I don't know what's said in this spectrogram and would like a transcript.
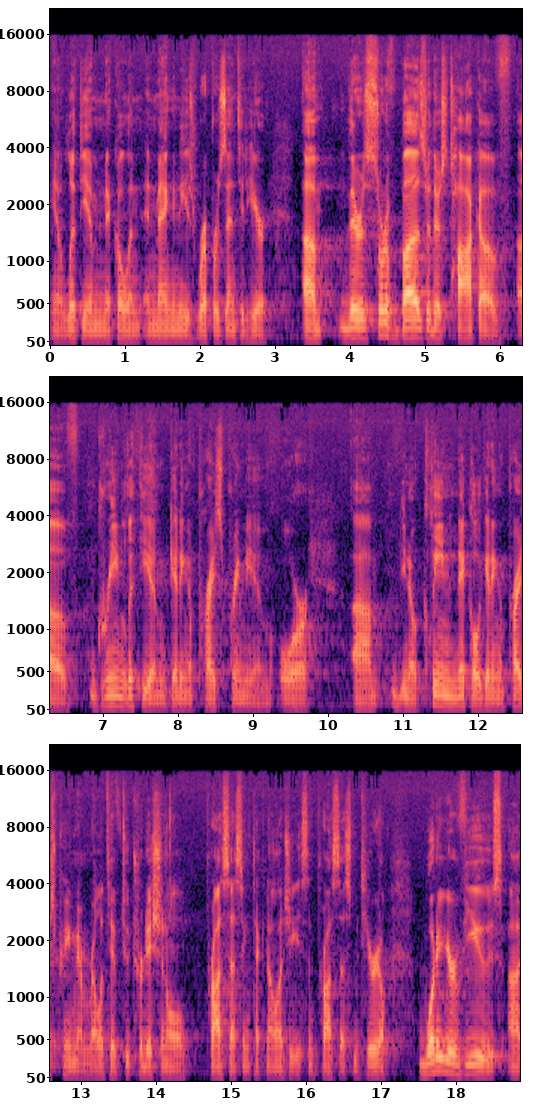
you know, lithium, nickel, and and manganese represented here. Um, There's sort of buzz or there's talk of, of green lithium getting a price premium or, um, you know, clean nickel getting a price premium relative to traditional processing technologies and processed material. What are your views? Uh,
